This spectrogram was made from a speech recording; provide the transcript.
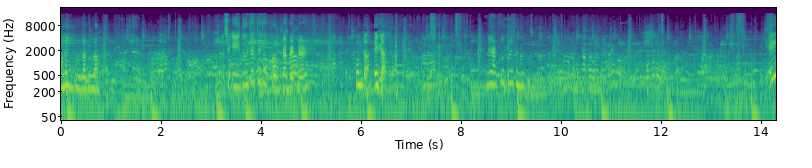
অনেক ধুলা ধুলা আচ্ছা এই দুইটা থেকে কোনটা বেটার কোনটা? এটা। রাখতে উপরে এই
